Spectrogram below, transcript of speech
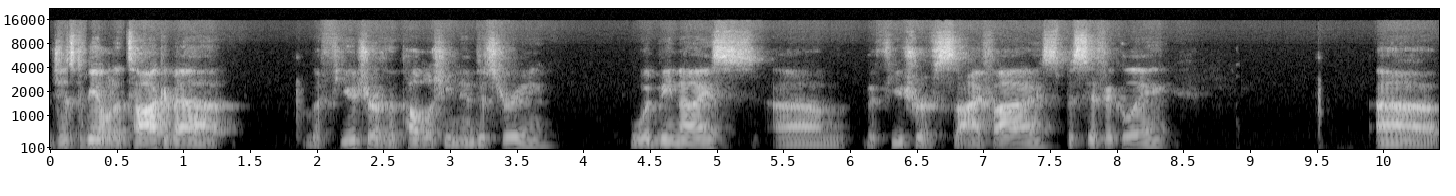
just to be able to talk about the future of the publishing industry would be nice. Um, the future of sci-fi specifically. Uh,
